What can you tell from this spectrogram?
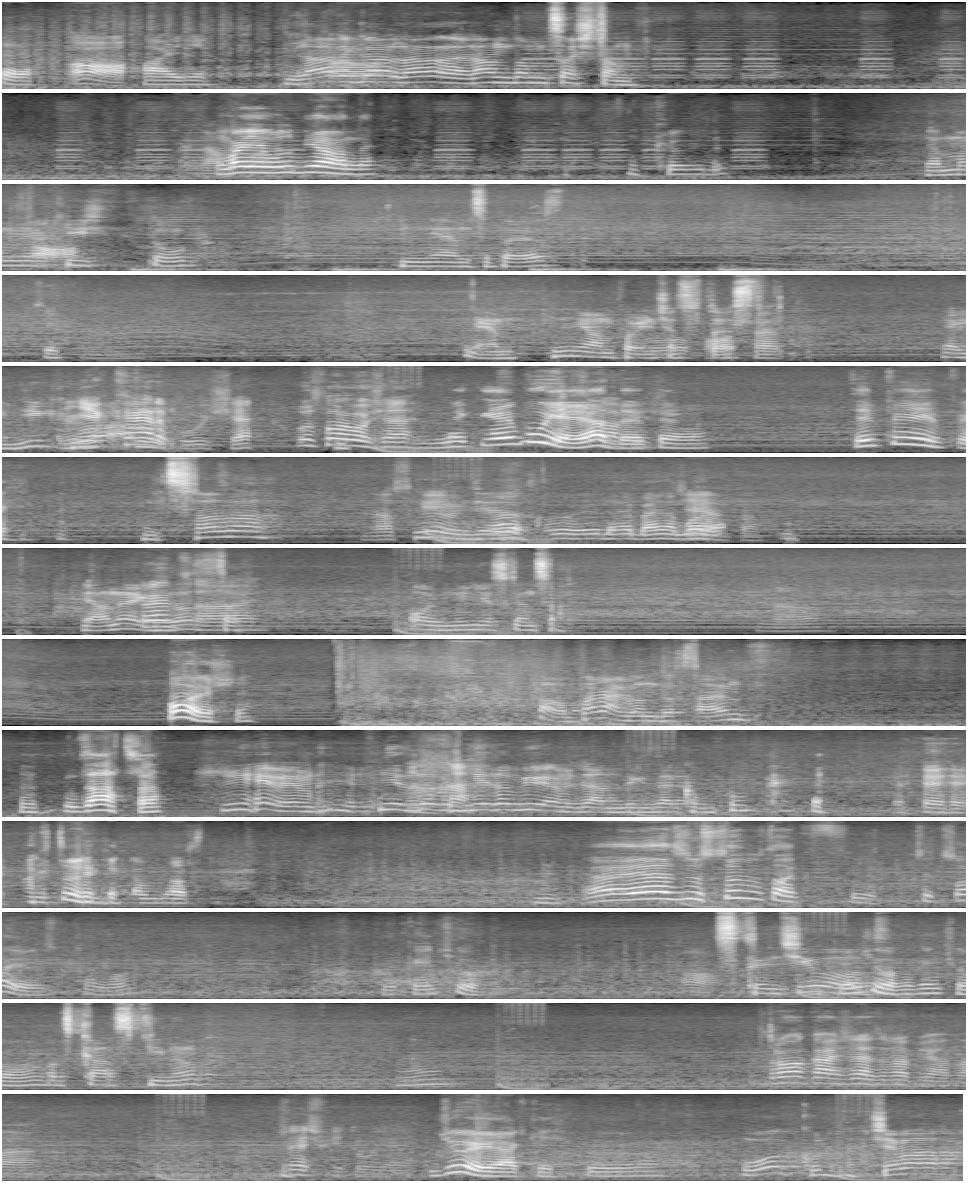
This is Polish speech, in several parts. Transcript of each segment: O, O! fajnie. Larga, la, random coś tam. Moje ulubione. Kurde. Ja mam jakiś tu. Nie wiem co to jest. Nie wiem, nie mam pojęcia co to jest. Poszedł. Jak. Nie wa- kerbuj się! Uspokój się! Nie kieruję, jadę teraz. Ty pypy. Co za No skip. ludzie? O kurde, będę moja. Janek, zostaw. Kręcaj. Oj, mój nie skręca. No. Porsche. O, paragon dostałem. Za co? Nie wiem, nie, zro- nie robiłem żadnych zakupów. A który tam dostał? E, Jezus, co tu tak? Ty co jest? Czemu? Wykręciło. O. Skręciło od, Wykręciło, wykręciło. od kaski, no. No. Droga źle zrobiona. Prześwituje. Dziury jakieś, kurwa. O kurde, siema.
